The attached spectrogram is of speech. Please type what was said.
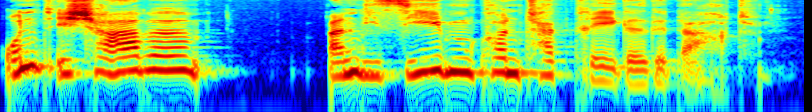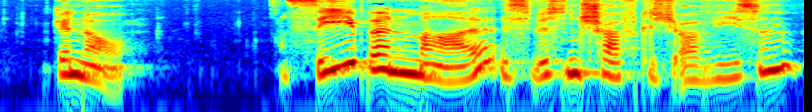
Und ich habe an die sieben Kontaktregel gedacht. Genau. Siebenmal ist wissenschaftlich erwiesen,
